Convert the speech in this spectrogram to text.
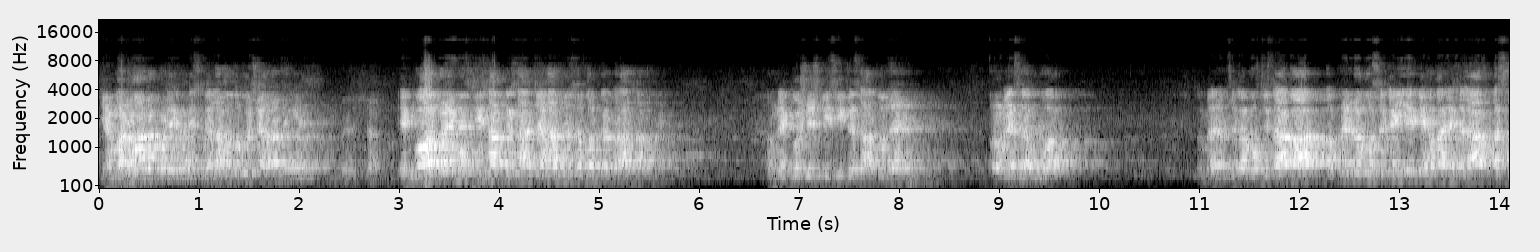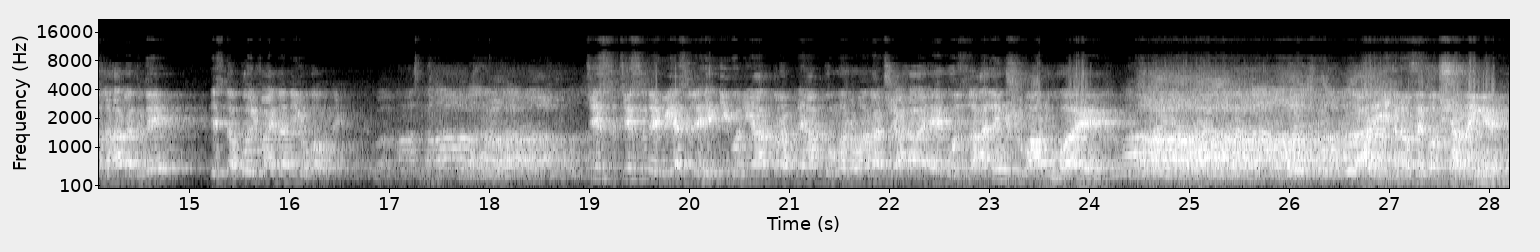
یا منوانا پڑے گا، اس کے علاوہ تو کوئی چارہ نہیں ہے۔ ایک بہت بڑے مفتی صاحب کے ساتھ جہاز میں سفر کر رہا تھا میں ہم نے کوشش کی سیدھے ساتھ ہو جائیں۔ اور ایسا ہوا۔ تو میں نے ان سے کہا، مفتی صاحب، آپ اپنے لوگوں سے کہیے کہ ہمارے خلاف اسلحہ رکھ دیں، اس کا کوئی فائدہ نہیں ہوگا انہیں۔ جس جس نے بھی اسلحے کی بنیاد پر اپنے آپ کو منوانا چاہا ہے، وہ ظالم شمار ہوا ہے۔ تاریخ نے اسے بخشا نہیں ہے۔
